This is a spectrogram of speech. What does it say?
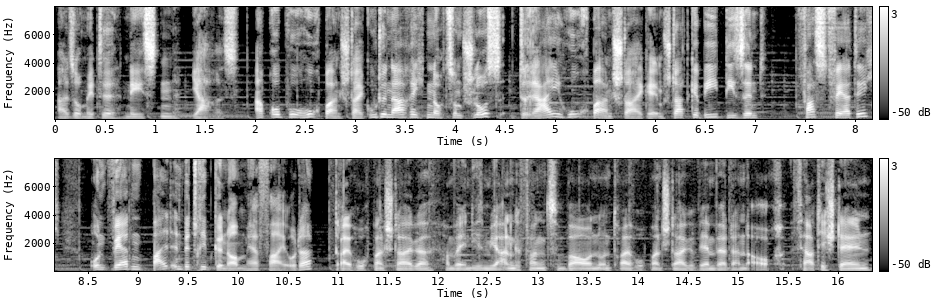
Also Mitte nächsten Jahres. Apropos Hochbahnsteig, gute Nachrichten noch zum Schluss. Drei Hochbahnsteige im Stadtgebiet, die sind fast fertig und werden bald in Betrieb genommen, Herr Fey, oder? Drei Hochbahnsteige haben wir in diesem Jahr angefangen zu bauen und drei Hochbahnsteige werden wir dann auch fertigstellen.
